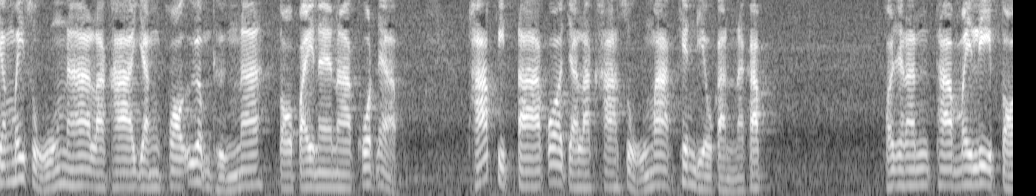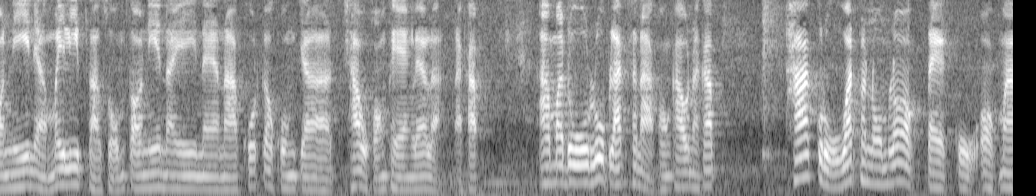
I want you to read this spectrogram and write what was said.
ยังไม่สูงนะฮะราคายังพอเอื้อมถึงนะ ต่อไปในอนาคตเนี่ยพระปิดตาก็จะราคาสูงมากเช่นเดียวกันนะครับ เพราะฉะนั้นถ้าไม่รีบตอนนี้เนี่ยไม่รีบสะสมตอนนี้ในในอนาคตก็คงจะเช่าของแพงแล้วล่ะนะครับ เอามาดูรูปลักษณะของเขานะครับพระกรุวัดพนมลอกแต่กุออกมา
